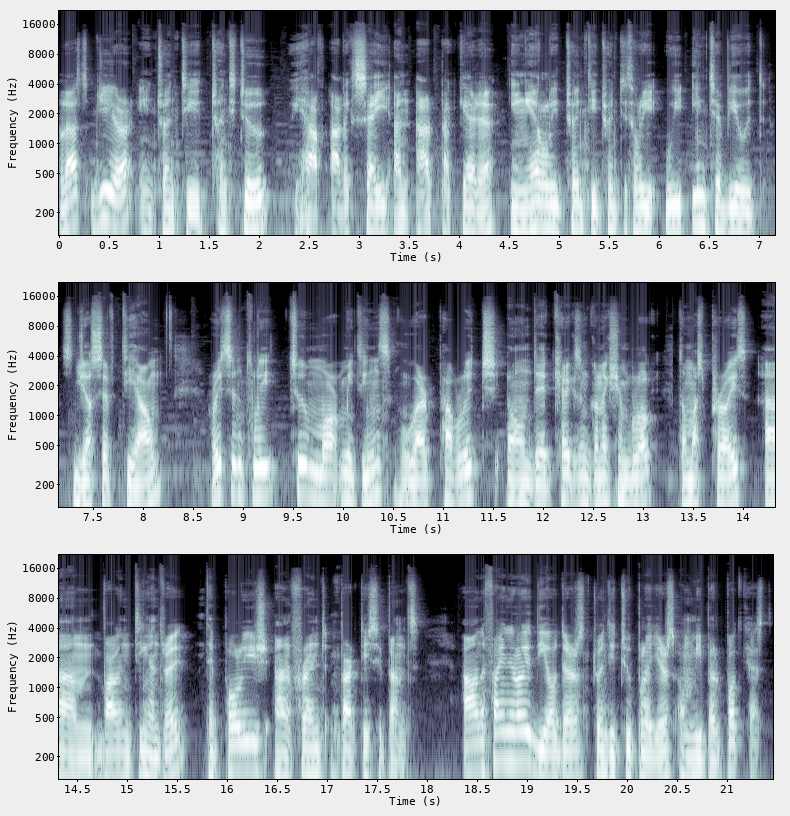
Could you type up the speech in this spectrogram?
Last year, in 2022, we have Alexei and Alpakera. In early 2023, we interviewed Joseph Thion. Recently, two more meetings were published on the Kyrgyzstan Connection blog, Thomas Preuss and Valentin Andre, the Polish and French participants. And finally, the other 22 players on Meeple podcast.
